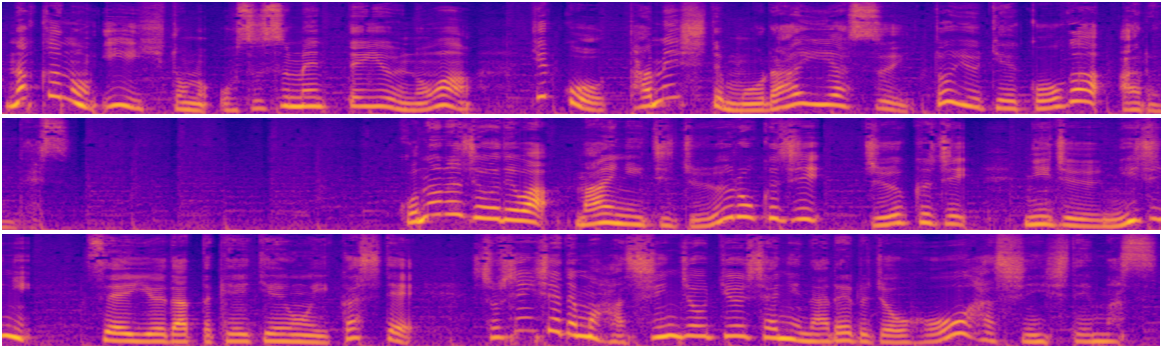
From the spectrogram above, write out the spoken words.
仲のいい人のおすすめっていうのは結構試してもらいやすいという傾向があるんです。このラジオでは毎日16時、19時、22時に声優だった経験を生かして初心者でも発信上級者になれる情報を発信しています。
